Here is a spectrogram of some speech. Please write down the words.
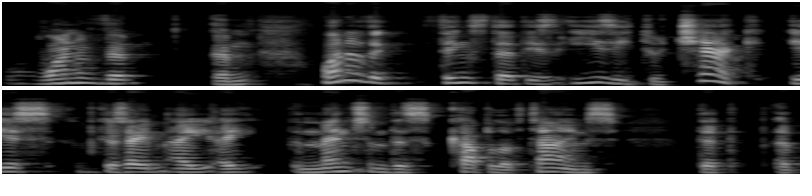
one of the um, one of the things that is easy to check is because I, I, I mentioned this a couple of times that a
